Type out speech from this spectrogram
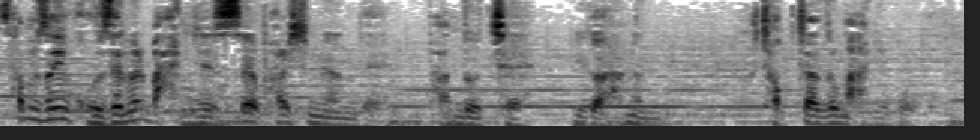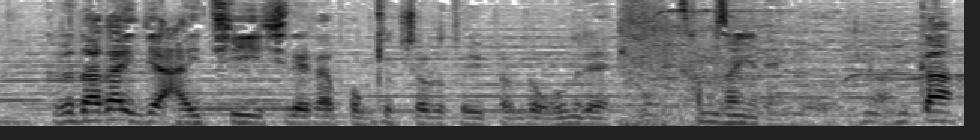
삼성이 고생을 많이 했어요. 80년대 반도체 이거 하는 적자도 많이 보고 그러다가 이제 IT 시대가 본격적으로 도입하면서 오늘의 삼성이 된 거거든요. 그러니까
